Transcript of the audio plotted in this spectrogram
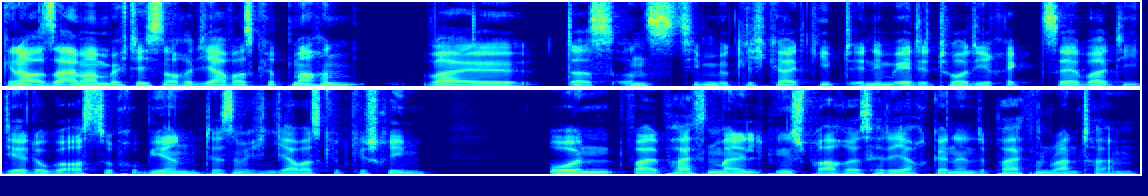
Genau, also einmal möchte ich es noch in JavaScript machen, weil das uns die Möglichkeit gibt, in dem Editor direkt selber die Dialoge auszuprobieren. Der ist nämlich in JavaScript geschrieben. Und weil Python meine Lieblingssprache ist, hätte ich auch gerne eine Python Runtime.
